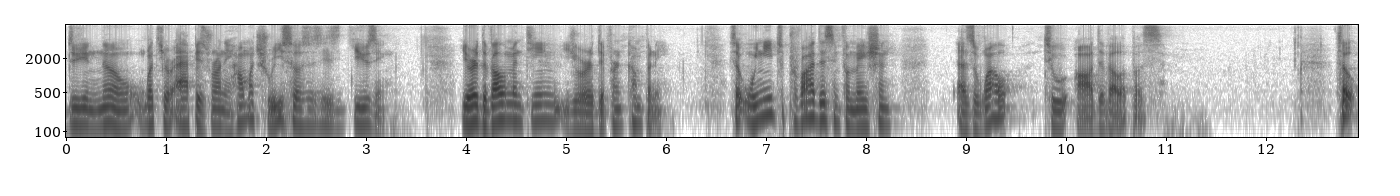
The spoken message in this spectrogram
do you know what your app is running? How much resources is it using? You're a development team, you're a different company. So we need to provide this information as well to our developers. So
